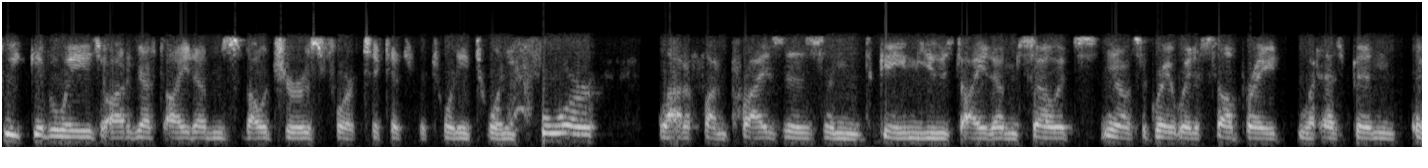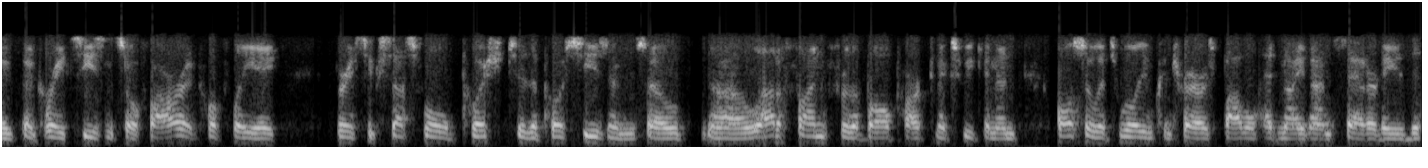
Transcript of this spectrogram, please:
suite giveaways, autographed items, vouchers for tickets for 2024. A lot of fun prizes and game used items. So it's you know it's a great way to celebrate what has been a, a great season so far, and hopefully a very successful push to the postseason. So uh, a lot of fun for the ballpark next weekend, and also it's William Contreras bobblehead night on Saturday the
